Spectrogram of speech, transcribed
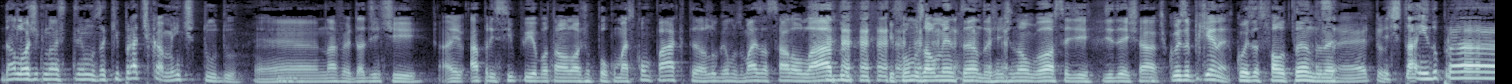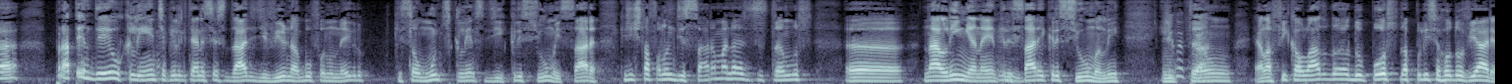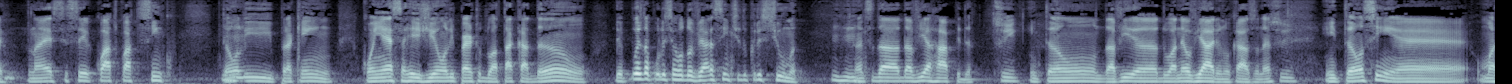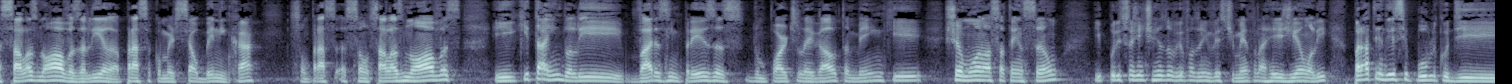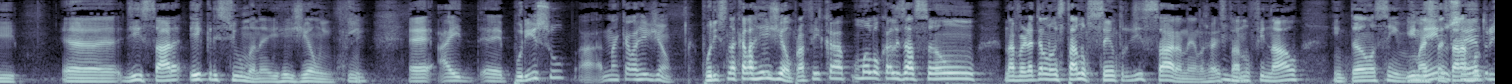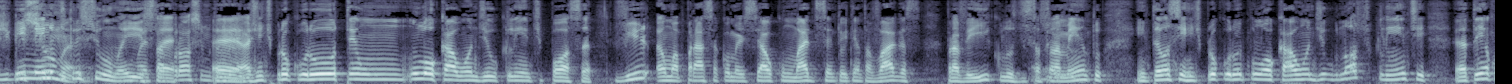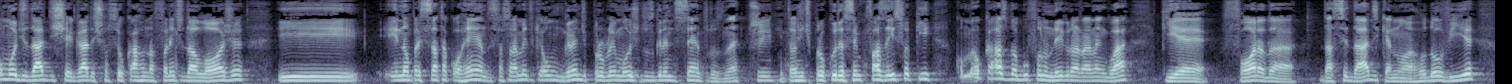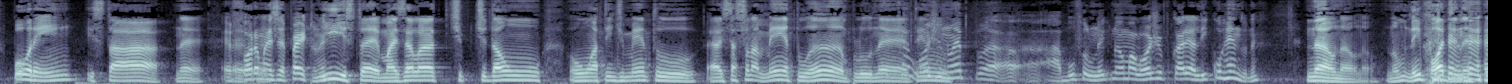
Da loja que nós temos aqui praticamente tudo. É, hum. Na verdade, a gente a, a, princípio ia botar uma loja um pouco mais compacta, alugamos mais a sala ao lado e fomos aumentando. A gente não gosta de, de deixar de coisa pequena, coisas faltando, né? Certo. A gente está indo para para atender o cliente, aquele que tem a necessidade de vir na Búfalo Negro, que são muitos clientes de Criciúma e Sara, que a gente está falando de Sara, mas nós estamos uh, na linha, né, entre uhum. Sara e Criciúma ali. Então, ela fica ao lado do, do, posto da Polícia Rodoviária, na SC 445. Então, uhum. ali, para quem conhece a região ali perto do Atacadão, depois da Polícia Rodoviária, sentido Criciúma. Uhum. Antes da, da via rápida. Sim. Então, da via do anel viário, no caso, né? Sim. Então, assim, é umas salas novas ali, a Praça Comercial Benincá, são, praça, são salas novas e que está indo ali várias empresas de um porte legal também que chamou a nossa atenção e por isso a gente resolveu fazer um investimento na região ali para atender esse público de é, de Içara e Criciúma, né? E região, enfim. É, aí, é, por isso, naquela região? Por isso, naquela região. Para ficar uma localização... Na verdade, ela não está no centro de Içara, né? Ela já está uhum. no final. Então, assim... E mas nem tá, no tá centro na... de Criciúma. E nem no de Criciúma, isso. Mas está é. próximo também. É, a gente procurou ter um, um local onde o cliente possa vir. É uma praça comercial com mais de 180 vagas para veículos de estacionamento. Então, assim, a gente procurou ir para um local onde o nosso cliente eh, tenha a comodidade de chegar, deixar o seu carro na frente da loja e e não precisar estar tá correndo, estacionamento que é um grande problema hoje dos grandes centros, né? Sim. Então a gente procura sempre fazer isso aqui, como é o caso da Búfalo Negro Araranguá, que é fora da, da cidade, que é numa rodovia, porém está, né? É fora, é, mas é perto, né? Isso, é, mas ela te, te dá um, um atendimento, é, estacionamento amplo, né? a loja um... não é, a, a Búfalo Negro não é uma loja pro cara ir ali correndo, né? Não, não, não, não. nem pode, né?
